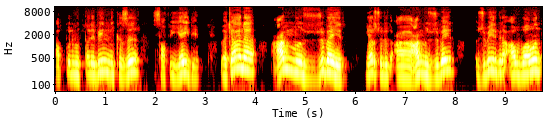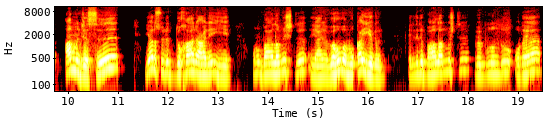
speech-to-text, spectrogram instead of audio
Abdülmuttalib'in kızı Safiye'ydi. Ve kâne ammu Zübeyir. Yersulü ammu Zübeyir. Zübeyir bin Avvam'ın amcası Yersulü duhan aleyhi onu bağlamıştı. Yani ve huve mukayyedun elleri bağlanmıştı ve bulunduğu odaya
